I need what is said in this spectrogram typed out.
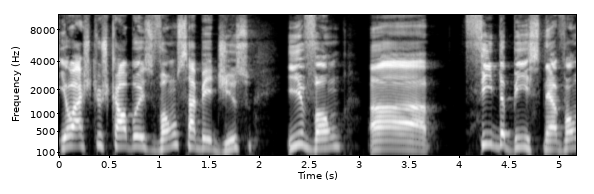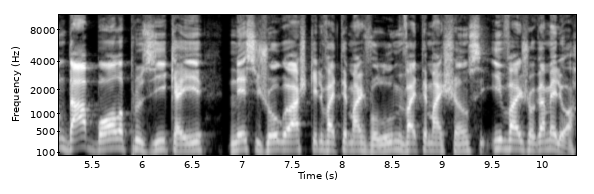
eu acho que os Cowboys vão saber disso e vão uh, feed the beast, né? Vão dar a bola pro Zeke aí nesse jogo. Eu acho que ele vai ter mais volume, vai ter mais chance e vai jogar melhor.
